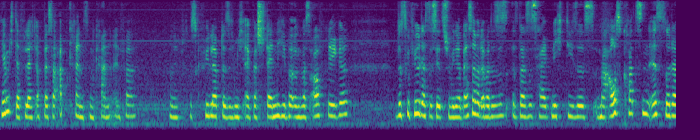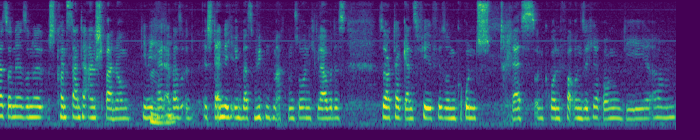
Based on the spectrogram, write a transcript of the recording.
ja, mich da vielleicht auch besser abgrenzen kann, einfach. Wenn ich das Gefühl habe, dass ich mich einfach ständig über irgendwas aufrege. Das Gefühl, dass es jetzt schon wieder besser wird, aber das ist, dass es halt nicht dieses mal auskotzen ist, oder so eine, so eine konstante Anspannung, die mich halt einfach so, ständig irgendwas wütend macht und so. Und ich glaube, das sorgt halt ganz viel für so einen Grundstress und Grundverunsicherung, die ähm,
